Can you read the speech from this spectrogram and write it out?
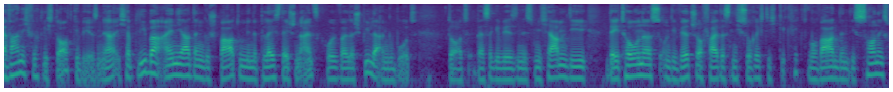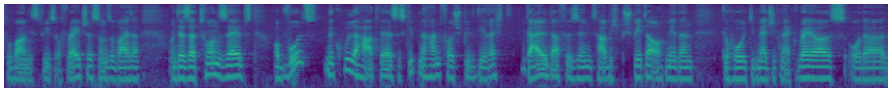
Er war nicht wirklich dort gewesen. Ja? Ich habe lieber ein Jahr dann gespart und mir eine PlayStation 1 geholt, weil das Spieleangebot dort besser gewesen ist. Mich haben die Daytonas und die Virtual Fighters nicht so richtig gekickt. Wo waren denn die Sonics, wo waren die Streets of Rages und so weiter. Und der Saturn selbst, obwohl es eine coole Hardware ist, es gibt eine Handvoll Spiele, die recht geil dafür sind, habe ich später auch mir dann geholt, die Magic Knight Rares oder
